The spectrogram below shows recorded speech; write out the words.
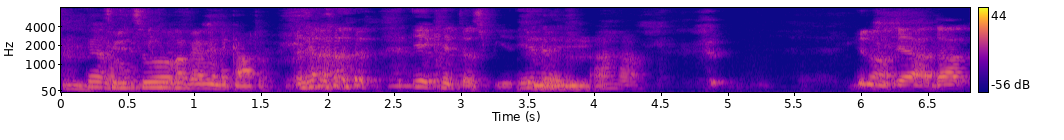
Genau. Für die Zuhörer wir eine Karte. ihr kennt das Spiel. Ihr nicht. Aha. Genau, ja, da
